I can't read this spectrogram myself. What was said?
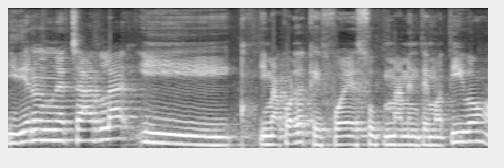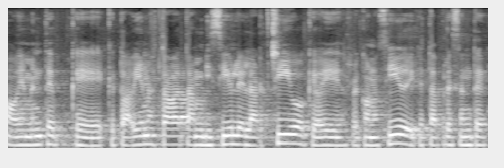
y dieron una charla y, me acuerdo que fue sumamente emotivo, obviamente que, todavía no estaba tan visible el archivo que hoy es reconocido y que está presente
